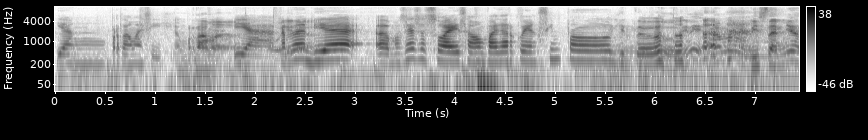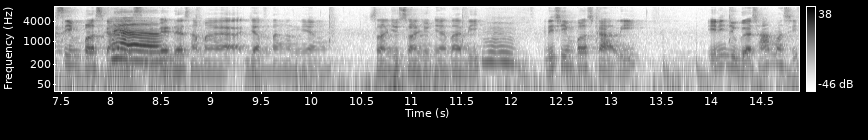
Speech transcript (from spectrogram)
yang pertama sih. Yang pertama. Iya, Oh, karena iya. dia eh, maksudnya sesuai sama pacarku yang simple gitu. Hmm, Betul. Ini memang desainnya simple sekali sih, beda sama jam tangan yang selanjut selanjutnya tadi. Mm-mm. Jadi simple sekali. Ini juga sama sih.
